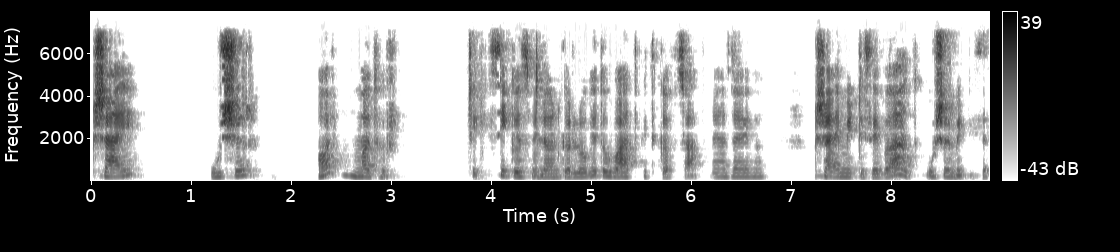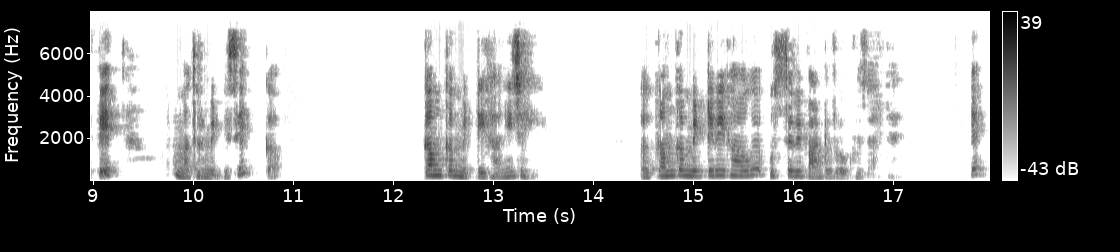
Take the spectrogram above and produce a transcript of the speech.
क्षय ऊषर और मधुर। ठीक है? सीक्वेंस में लर्न कर लोगे तो वात कफ साथ में आ जाएगा। क्षय मिट्टी से वात ऊषर मिट्टी से पित्त और मधुर मिट्टी से कफ। कम कम मिट्टी खानी चाहिए। और कम कम मिट्टी भी खाओगे, उससे भी पांडु रोग हो जाता है। ठीक है?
